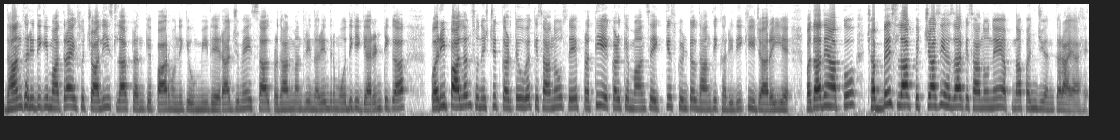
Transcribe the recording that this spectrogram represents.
धान खरीदी की मात्रा 140 लाख टन के पार होने की उम्मीद है। राज्य में इस साल प्रधानमंत्री नरेंद्र मोदी की गारंटी का परिपालन सुनिश्चित करते हुए किसानों से प्रति एकड़ के मान से 21 क्विंटल धान की खरीदी की जा रही है। बता दें आपको, छब्बीस लाख पिचासी हज़ार किसानों ने अपना पंजीयन कराया है।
